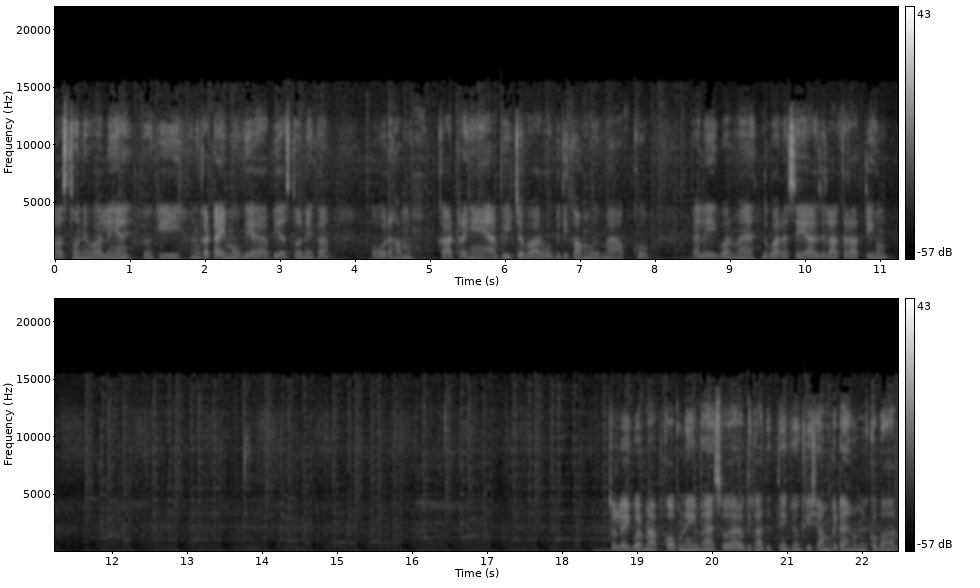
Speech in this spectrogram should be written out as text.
अस्त होने वाले हैं क्योंकि उनका टाइम हो गया है अभी अस्त होने का और हम काट रहे हैं अभी जवार, वो भी दिखाऊँगी मैं आपको। पहले एक बार मैं दोबारा से आग जला कर आती हूँ। चलो एक बार मैं आपको अपनी भैंस वगैरह दिखा देती हूँ, क्योंकि शाम के टाइम हम इनको बाहर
